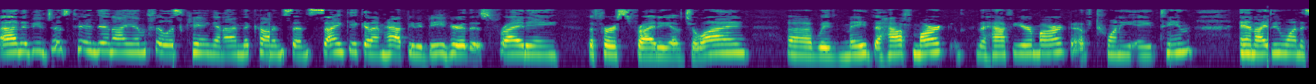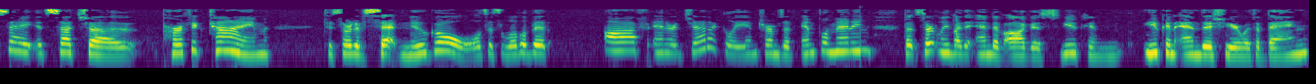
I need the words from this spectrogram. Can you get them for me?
And if you've just tuned in, I am Phyllis King and I'm the Common Sense Psychic and I'm happy to be here this Friday, the first Friday of July. Uh, we've made the half mark, the half year mark of 2018. And I do want to say it's such a perfect time to sort of set new goals. It's a little bit off energetically in terms of implementing, but certainly by the end of August, you can, you can end this year with a bang.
